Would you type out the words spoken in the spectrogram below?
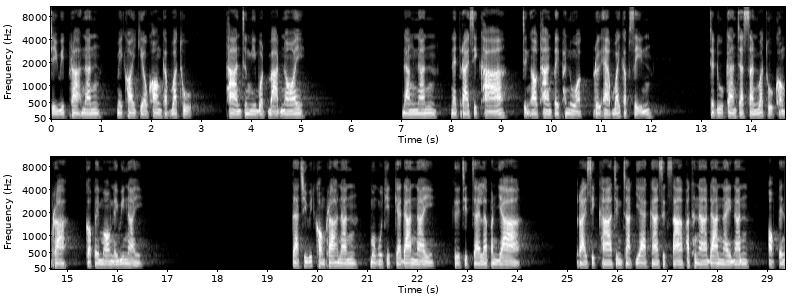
ชีวิตพระนั้นไม่ค่อยเกี่ยวข้องกับวัตถุ ทานจึงมีบทบาทน้อย ดังนั้นในตรายสิกขาจึงเอาทานไปผนวกหรือแอบไว้กับศีล จะดูการจัดสรรวัตถุของพระก็ไปมองในวินัย แต่ชีวิตของพระนั้นมุ่งอุทิศแก่ด้านใน คือจิตใจและปัญญารายสิกขาจึงจัดแยกการศึกษาพัฒนาด้านในนั้น ออกเป็น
